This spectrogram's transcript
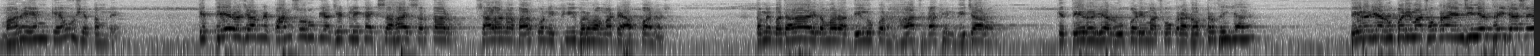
મારે એમ કેવું છે તમને કે તેર હજાર ને પાંચસો રૂપિયા જેટલી કંઈક સહાય સરકાર શાળાના બાળકોની ફી ભરવા માટે આપવાના છે. તમે બધાએ તમારા દિલ ઉપર હાથ રાખીને વિચારો કે તેર હજાર રૂપડીમાં છોકરા ડોક્ટર થઈ જાય તેર હજાર રૂપડીમાં છોકરા એન્જિનિયર થઈ જશે?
